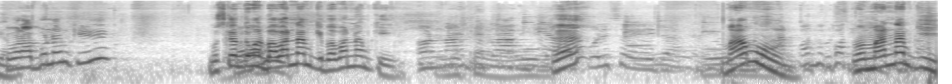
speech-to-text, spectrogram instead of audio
তোমার আব্বুর নাম কি? মুস্কান তোমার বাবার নাম কি বাবার নাম কি হ্যাঁ মামুন তোমার মার নাম কি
